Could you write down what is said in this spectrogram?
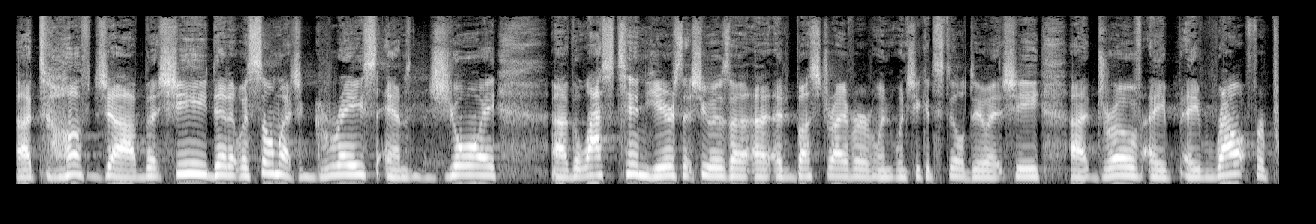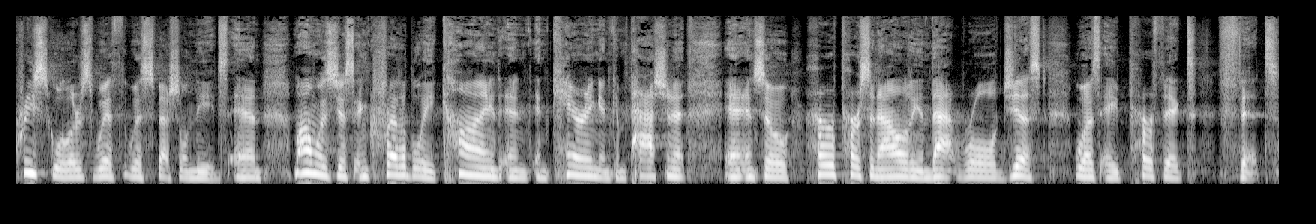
a tough job, but she did it with so much grace and joy. Uh, the last 10 years that she was a, a, bus driver, when, when she could still do it, she uh, drove a, a route for preschoolers with, with special needs. And mom was just incredibly kind and, and caring and compassionate. And, and so her personality in that role just was a perfect fit.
